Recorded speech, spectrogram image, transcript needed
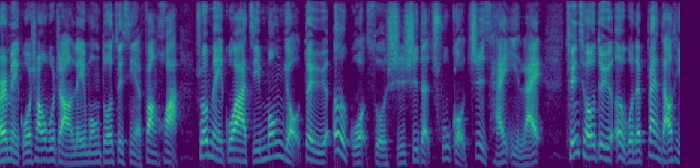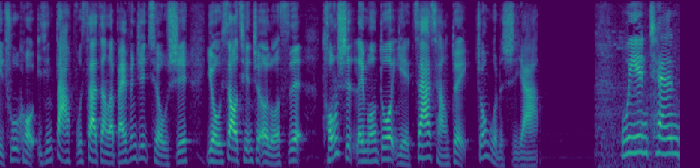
而美国商务部长雷蒙多最近也放话。说美国啊及盟友对于俄国所实施的出口制裁以来，全球对于俄国的半导体出口已经大幅下降了百分之九十，有效牵制俄罗斯。同时，雷蒙多也加强对中国的施压。We intend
